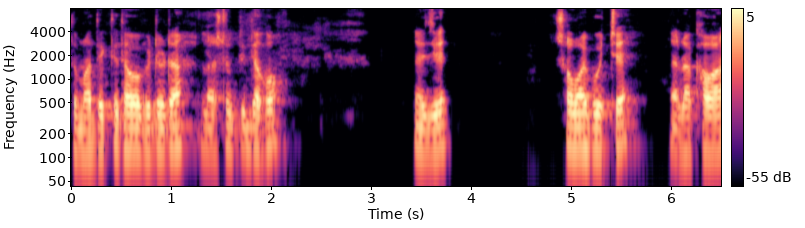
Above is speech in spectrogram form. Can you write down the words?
তোমরা দেখতে থাকো ভিডিওটা লাস্ট অব্দি দেখো। এই যে সবাই বসছে এলা খাওয়া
